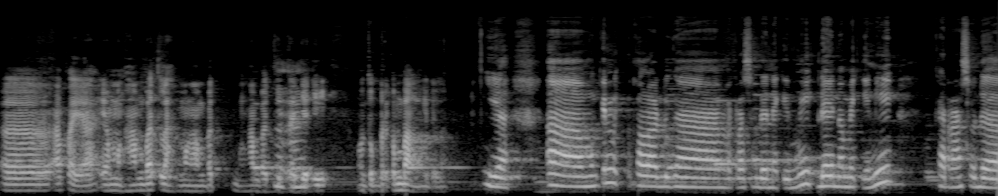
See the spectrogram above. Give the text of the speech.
uh, apa ya yang menghambat lah, menghambat menghambat kita mm -hmm. jadi untuk berkembang gitu kan. Iya, uh, mungkin kalau dengan Microsoft Dynamic ini, Dynamic ini karena sudah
